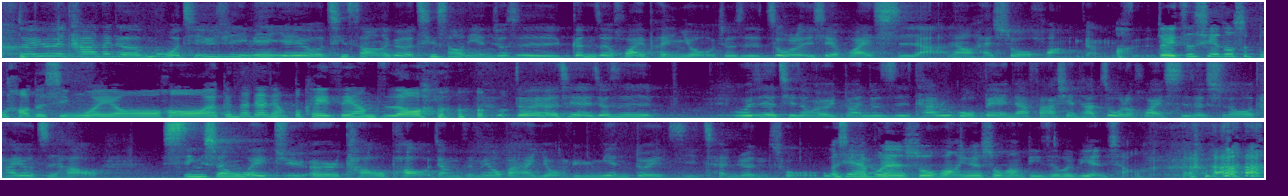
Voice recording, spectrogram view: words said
对，因为他那个《木偶奇遇记》里面也有青少那个青少年，就是跟着坏朋友，就是做了一些坏事啊，然后还说谎这样子。对，这些都是不好的行为哦，吼，要跟大家讲，不可以这样子哦。对，而且就是我记得其中有一段，就是他如果被人家发现他做了坏事的时候，他又只好。心生畏惧而逃跑，这样子没有办法勇于面对及承认错误，而且还不能说谎，因为说谎鼻子会变长。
